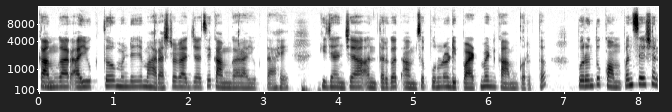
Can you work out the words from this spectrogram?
कामगार आयुक्त म्हणजे जे महाराष्ट्र राज्याचे कामगार आयुक्त आहे की ज्यांच्या अंतर्गत आमचं पूर्ण डिपार्टमेंट काम करतं. परंतु कॉम्पन्सेशन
